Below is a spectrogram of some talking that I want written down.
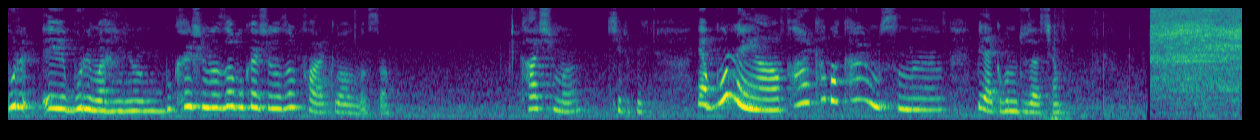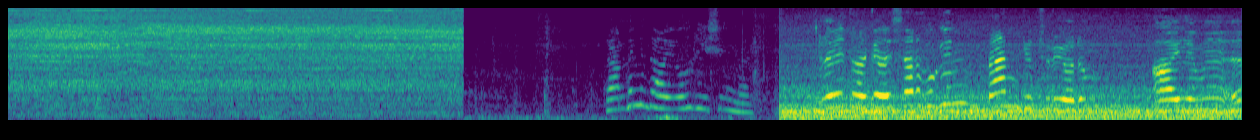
Bu, e, bu diyorum. Bu kaşınızla bu kaşınızın farklı olması. Kaş mı? Kirpik. Ya bu ne ya? Farka bakar mısınız? Bir dakika bunu düzelteceğim. Daha iyi yeşil mi? Evet arkadaşlar bugün ben götürüyorum ailemi e,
